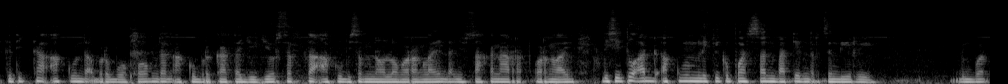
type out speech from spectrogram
ketika aku nggak berbohong dan aku berkata jujur serta aku bisa menolong orang lain dan menyusahkan orang lain di situ ada aku memiliki kepuasan batin tersendiri. Membuat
